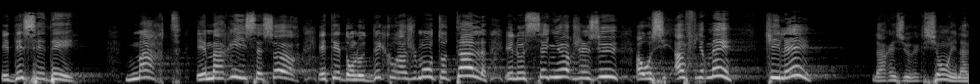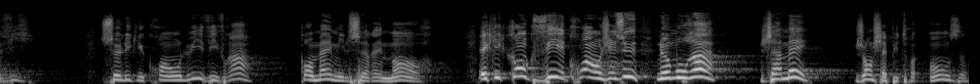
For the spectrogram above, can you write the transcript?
est décédé, Marthe et Marie, ses sœurs, étaient dans le découragement total et le Seigneur Jésus a aussi affirmé qu'il est la résurrection et la vie. Celui qui croit en lui vivra quand même il serait mort. Et quiconque vit et croit en Jésus ne mourra jamais. Jean chapitre 11,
